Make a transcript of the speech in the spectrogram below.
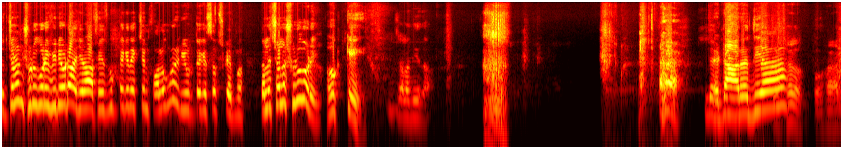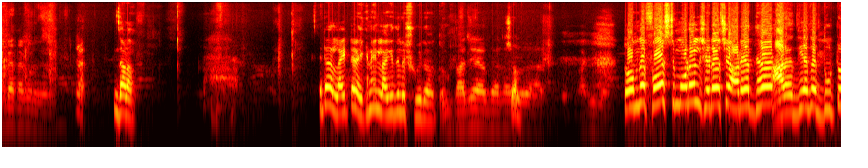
তো চলুন শুরু করি ভিডিওটা যারা ফেসবুক থেকে দেখছেন ফলো করুন ইউটিউব থেকে সাবস্ক্রাইব করুন। তাহলে চলো শুরু করি। ওকে চলো দিয়ে দাও। এটা আরে আরদিয়া দাঁড়াও। এটা লাইটটা এখানেই লাগিয়ে দিলে সুবিধা হতো। চল। তো আমাদের ফার্স্ট মডেল সেটা হচ্ছে আরাধ্যা। আরদিয়াতে দুটো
